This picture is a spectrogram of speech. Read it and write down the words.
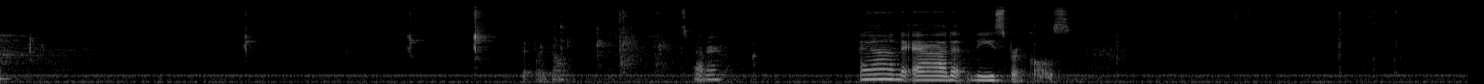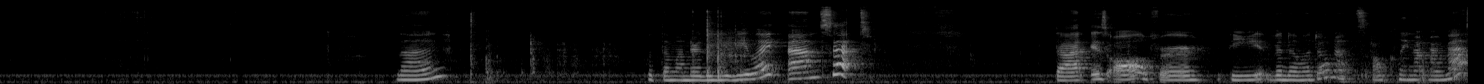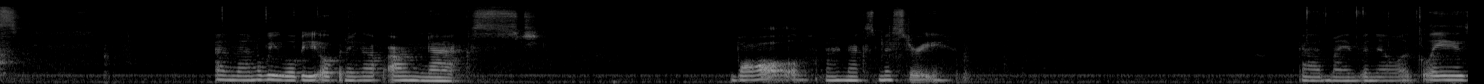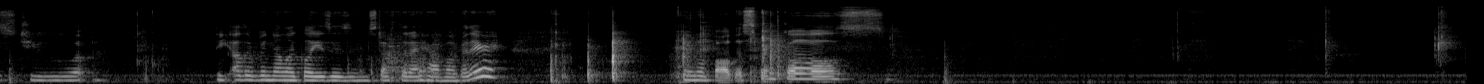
we go. It's better. And add the sprinkles. Then put them under the UV light and set. That is all for the vanilla donuts. I'll clean up my mess. And then we will be opening up our next ball, our next mystery. Add my vanilla glaze to the other vanilla glazes and stuff that I have over there. Clean up all the sprinkles.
